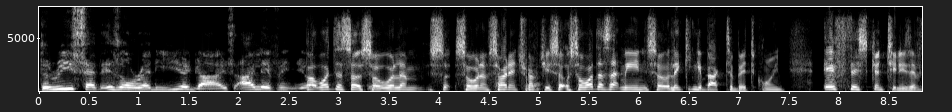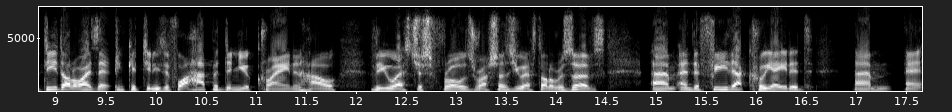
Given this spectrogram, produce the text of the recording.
the reset is already here, guys. I live in. Europe. But what does so so Willem? So, so Willem, sorry to interrupt you. So so what does that mean? So linking it back to Bitcoin, if this continues, if de-dollarization continues, if what happened in Ukraine and how the U.S. just froze Russia's U.S. dollar reserves, um, and the fee that created, um, uh,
